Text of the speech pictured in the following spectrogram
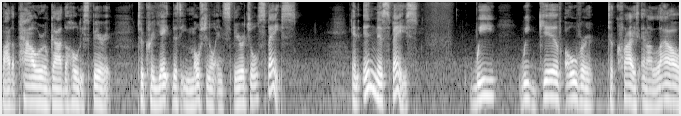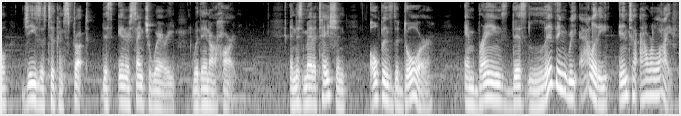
by the power of God the Holy Spirit to create this emotional and spiritual space. And in this space, we we give over to Christ and allow Jesus to construct this inner sanctuary within our heart. And this meditation opens the door and brings this living reality into our life.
